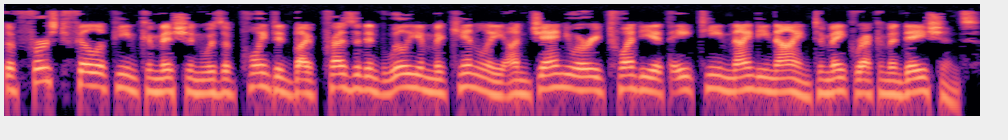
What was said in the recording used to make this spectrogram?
The first Philippine Commission was appointed by President William McKinley on January 20, 1899 to make recommendations.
